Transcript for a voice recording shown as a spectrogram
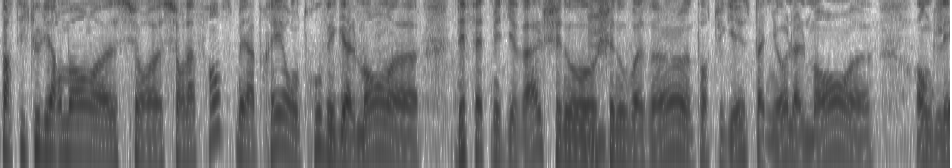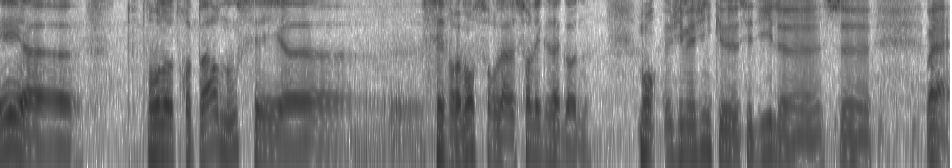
particulièrement euh, sur euh, sur la France, mais après on trouve également euh, des fêtes médiévales chez nos mmh. chez nos voisins portugais, espagnols, allemands, anglais. pour notre part, nous c'est c'est vraiment sur la sur l'hexagone. Bon, j'imagine que cette ville se voilà,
